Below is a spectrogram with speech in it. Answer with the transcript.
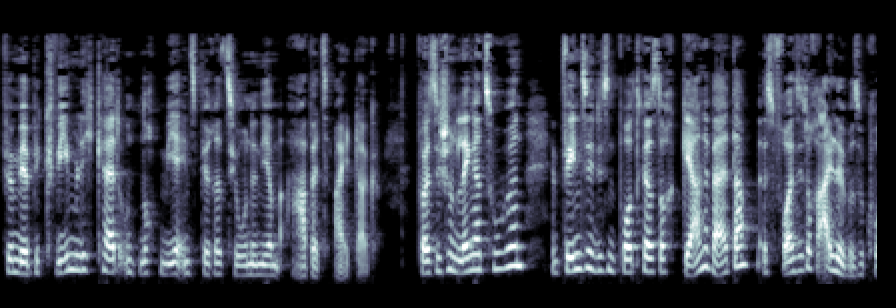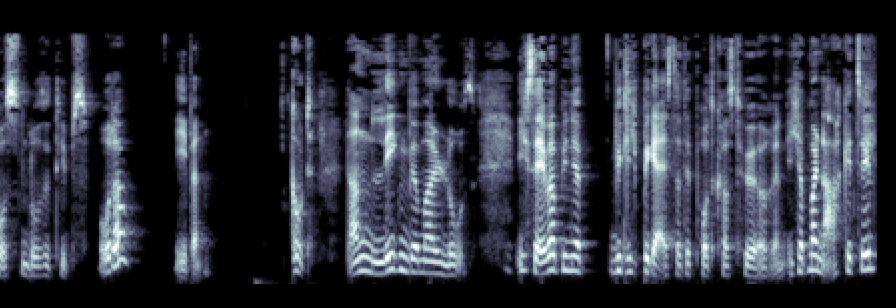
für mehr Bequemlichkeit und noch mehr Inspiration in Ihrem Arbeitsalltag. Falls Sie schon länger zuhören, empfehlen Sie diesen Podcast auch gerne weiter. Es freuen sich doch alle über so kostenlose Tipps, oder? Eben. Gut, dann legen wir mal los. Ich selber bin ja wirklich begeisterte Podcast-Hörerin. Ich habe mal nachgezählt,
